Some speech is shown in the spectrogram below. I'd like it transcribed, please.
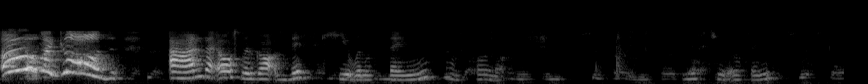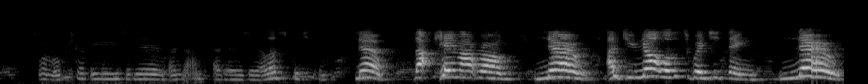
oh my god! And I also got this cute little thing. Oh. This cute little thing. I love teddies, I do, and, and I really do. I love squidgy things. No, that came out wrong. No, I do not love squidgy things. No.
